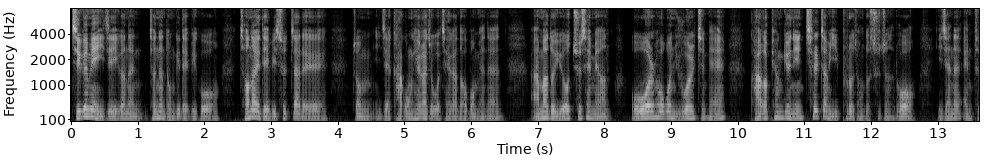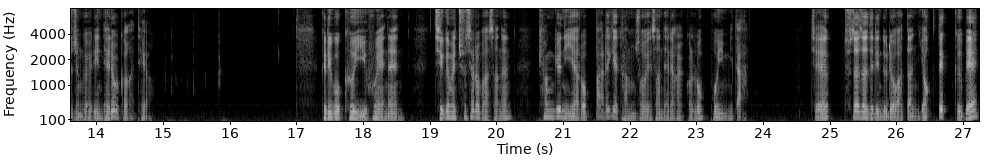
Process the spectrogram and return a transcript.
지금의 이제 이거는 전년 동기 대비고 전월 대비 숫자를 좀 이제 가공해가지고 제가 넣어보면은 아마도 요 추세면 5월 혹은 6월쯤에 과거 평균인 7.2% 정도 수준으로 이제는 M2 증가율이 내려올 것 같아요. 그리고 그 이후에는 지금의 추세로 봐서는 평균 이하로 빠르게 감소해서 내려갈 걸로 보입니다. 즉, 투자자들이 누려왔던 역대급의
